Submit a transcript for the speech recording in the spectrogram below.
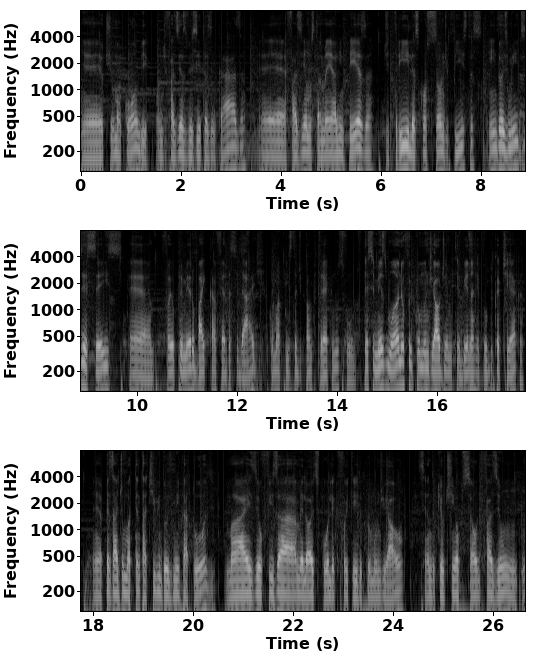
É, eu tinha uma Kombi onde fazia as visitas em casa, é, fazíamos também a limpeza de trilhas, construção de pistas. E em 2016 é, foi o primeiro bike café da cidade com uma pista de pump track nos fundos. Nesse mesmo ano eu fui para o Mundial de MTB na República Tcheca, é, apesar de uma tentativa em 2014, mas eu fiz a melhor escolha que foi ter ido para o Mundial sendo que eu tinha a opção de fazer um, um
